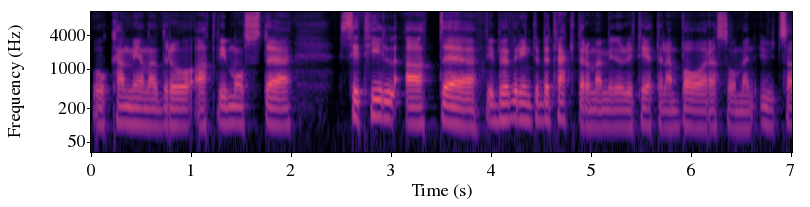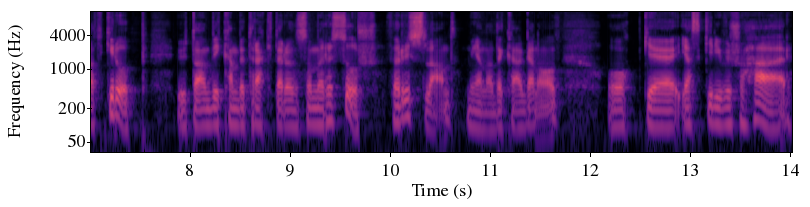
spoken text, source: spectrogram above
Och han menade då att vi måste se till att eh, vi behöver inte betrakta de här minoriteterna bara som en utsatt grupp, utan vi kan betrakta dem som en resurs för Ryssland, menade Kaganov. Och eh, jag skriver så här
